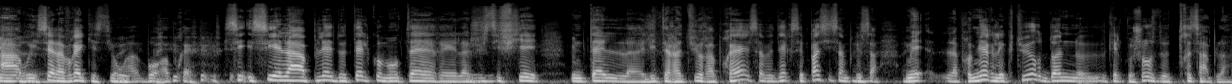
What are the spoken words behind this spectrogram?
Ah oui, c'est la vraie question. Hein. Bon, après, si, elle a appelé de tels commentaires et elle a justifié une telle littérature après, ça veut dire que c'est pas si simple que ça. Mais la première lecture donne euh, quelque chose de très simple. Hein.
